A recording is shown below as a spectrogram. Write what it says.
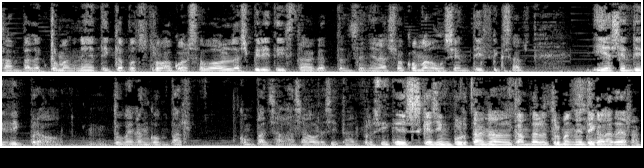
camp electromagnètic que pots trobar qualsevol espiritista que t'ensenyarà això com a un científic, saps? I és científic, però t'ho venen com per compensar les hores i tal. Però sí que és, que és important el camp electromagnètic a la Terra.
